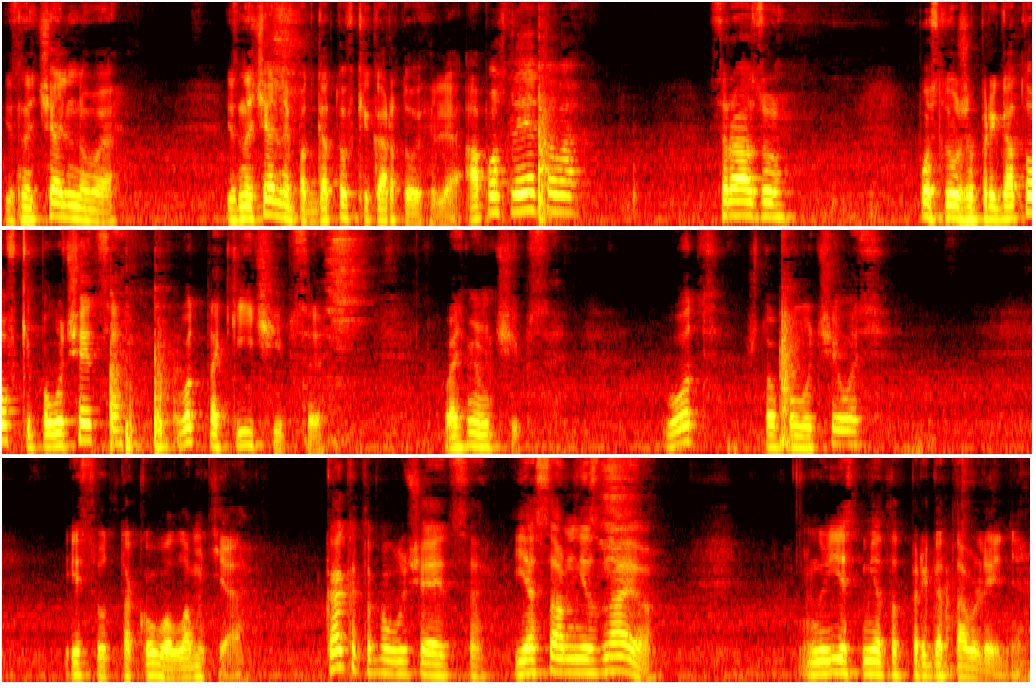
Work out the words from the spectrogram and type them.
изначального, изначальной подготовки картофеля. А после этого сразу, после уже приготовки, получается вот такие чипсы. Возьмем чипсы. Вот что получилось из вот такого ломтя. Как это получается? Я сам не знаю, но есть метод приготовления.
